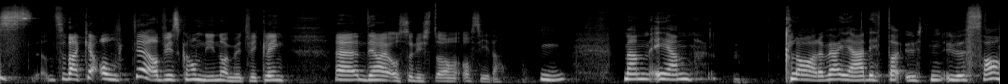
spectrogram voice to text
så det er ikke alltid at vi skal ha ny normutvikling. Eh, det har jeg også lyst til å, å si, da. Mm. Men igjen, klarer vi å gjøre dette uten USA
